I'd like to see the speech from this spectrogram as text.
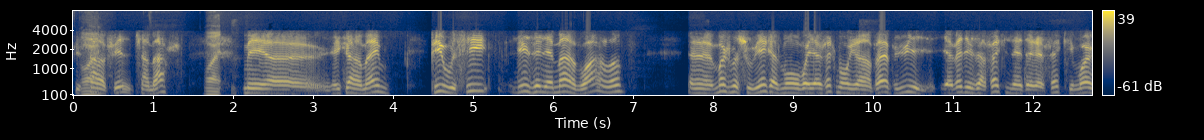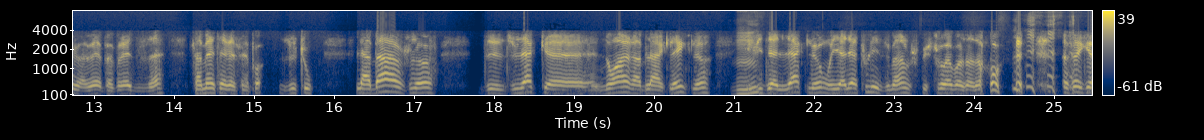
puis Ouais. sans fil, puis ça marche Oui. mais euh, quand même. Puis aussi, les éléments à voir, là. Euh, moi, je me souviens quand on voyageait avec mon grand-père, puis lui, il y avait des affaires qui l'intéressaient, qui, moi, j'avais à peu près 10 ans. Ça m'intéressait pas du tout. La barge, là, du, du lac euh, Noir à Black Lake, là, il Mhm. vidait le lac, là, on y allait tous les dimanches, puis je trouvais pas ça drôle. ça fait que,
